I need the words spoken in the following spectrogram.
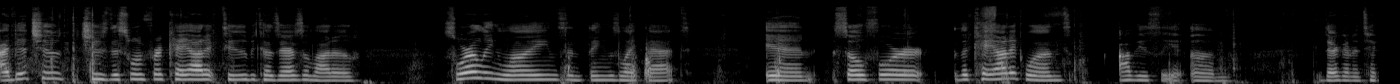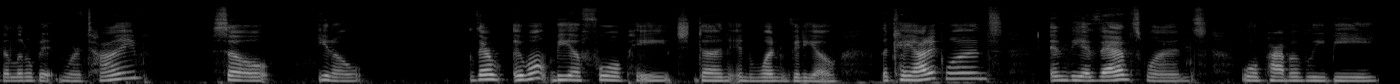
I did choose choose this one for chaotic too because there's a lot of swirling lines and things like that. And so for the chaotic ones, obviously, um, they're going to take a little bit more time. So, you know, there it won't be a full page done in one video. The chaotic ones and the advanced ones will probably be,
